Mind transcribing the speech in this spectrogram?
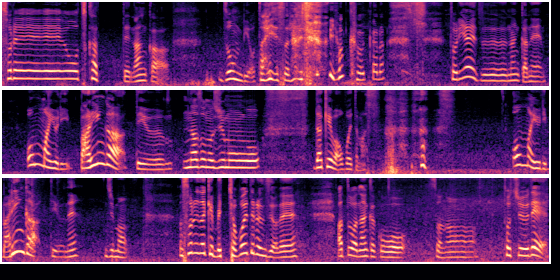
それを使ってなんかゾンビを退治するみたいな。よくわからん。とりあえずなんかねオンマよりバリンガーっていう謎の呪文をだけは覚えてます。オンマよりバリンガーっていうね呪文。それだけめっちゃ覚えてるんですよね。あとはなんかこうその途中で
